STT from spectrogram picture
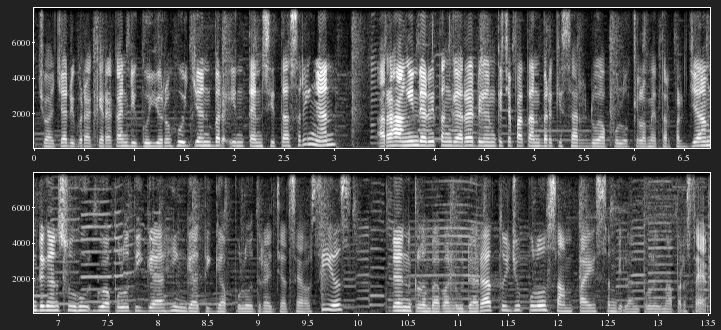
cuaca diperkirakan diguyur hujan berintensitas ringan, arah angin dari tenggara dengan kecepatan berkisar 20 km per jam dengan suhu 23 hingga 30 derajat Celcius dan kelembapan udara 70 sampai 95 persen.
